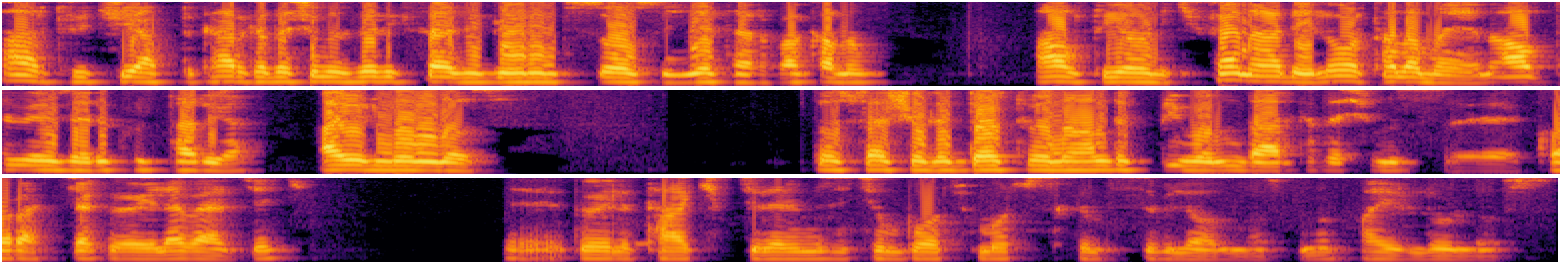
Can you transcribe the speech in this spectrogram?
Artı 3'ü yaptık. Arkadaşımız dedik sadece görüntüsü olsun yeter. Bakalım 6'ya 12. Fena değil. Ortalama yani. 6 ve üzeri kurtarıyor. Hayırlı uğurlu olsun. Dostlar şöyle 4 won aldık. Bir won'u da arkadaşımız e, kor. Öyle verecek. E, böyle takipçilerimiz için borç morç sıkıntısı bile olmaz bunun. Hayırlı uğurlu olsun.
